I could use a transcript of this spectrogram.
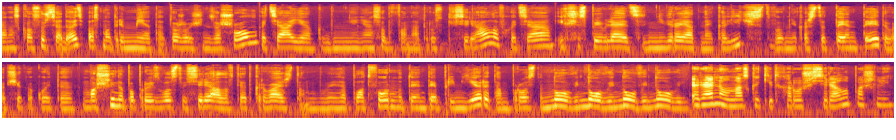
она сказала, слушайте, а давайте посмотрим «Мета». Тоже очень зашел, хотя я как бы не, не особо фанат русских сериалов, хотя их сейчас появляется невероятное количество. Мне кажется, ТНТ — это вообще какой-то машина по производству сериалов. Ты открываешь там знаю, платформу ТНТ премьеры, там просто новый, новый, новый, новый. Реально у нас какие-то хорошие сериалы пошли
